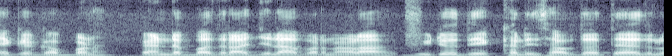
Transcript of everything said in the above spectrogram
ਇੱਕ ਗੱਬਣ, ਪਿੰਡ ਬਦਰਾ ਜ਼ਿਲ੍ਹਾ ਬਰਨਾਲਾ, ਵੀਡੀਓ ਦੇਖਣ ਲਈ ਸਭ ਦਾ ਤਹਿ ਦਿਲੋਂ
